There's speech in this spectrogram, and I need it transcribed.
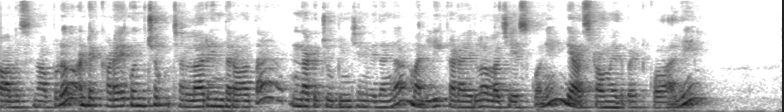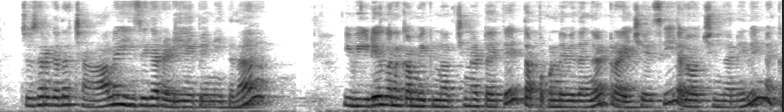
కాలుస్తున్నప్పుడు అంటే కడాయి కొంచెం చల్లారిన తర్వాత ఇందాక చూపించిన విధంగా మళ్ళీ కడాయిలో అలా చేసుకొని గ్యాస్ స్టవ్ మీద పెట్టుకోవాలి. చూసారు కదా చాలా ఈజీగా రెడీ అయిపోయినాయి కదా. ఈ వీడియో కనుక మీకు నచ్చినట్టయితే తప్పకుండా విధంగా ట్రై చేసి ఎలా వచ్చిందనేది నాకు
